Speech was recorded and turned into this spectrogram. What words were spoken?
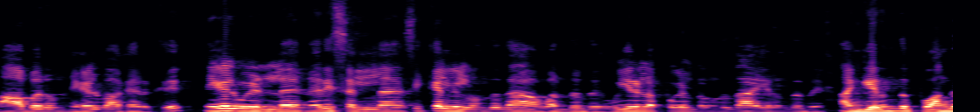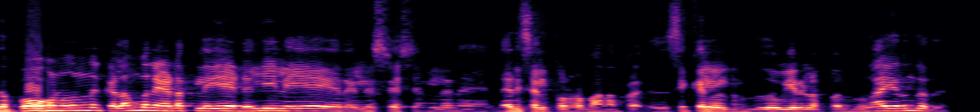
மாபெரும் நிகழ்வாக இருக்கு. நிகழ்வுகள்ல நெரிசல்ல சிக்கல்கள் வந்துதான் வந்தது. உயிரிழப்புகள் இருந்ததா இருந்தது. அங்கிருந்து அங்க போகணும்னு கிளம்புன இடத்துலயே டெல்லியிலேயே ரயில்வே ஸ்டேஷன்ல நெரிசல் தொடர்பான சிக்கல்கள் இருந்தது உயிரிழப்பு இருந்ததா இருந்தது.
